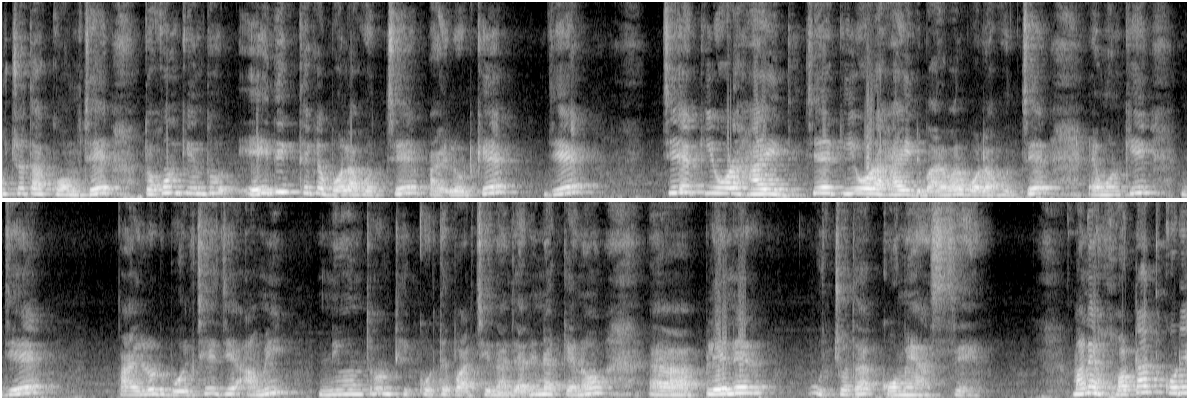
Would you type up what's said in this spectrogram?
উচ্চতা কমছে, তখন কিন্তু এই দিক থেকে বলা হচ্ছে পাইলটকে যে check your height check your height বারবার বলা হচ্ছে, এমনকি যে পাইলট বলছে যে আমি নিয়ন্ত্রণ ঠিক করতে পারছি না, জানি না কেন প্লেনের উচ্চতা কমে আসছে। মানে হঠাৎ করে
